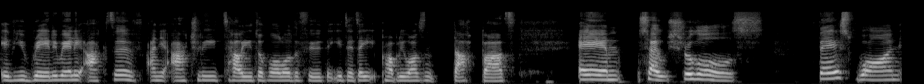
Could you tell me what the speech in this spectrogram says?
if you're really really active and you actually tallied up all of the food that you did eat probably wasn't that bad. Um so struggles. First one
